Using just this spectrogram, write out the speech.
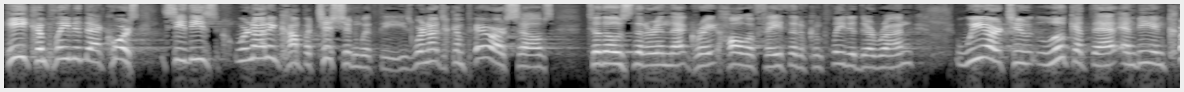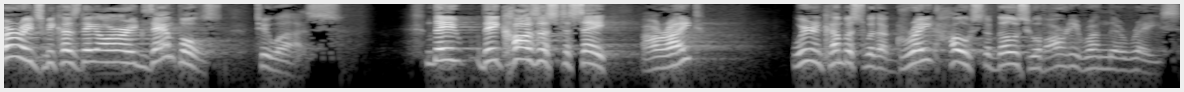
He completed that course. See, these, we're not in competition with these. We're not to compare ourselves to those that are in that great hall of faith that have completed their run. We are to look at that and be encouraged because they are examples to us. They, they cause us to say, all right, we're encompassed with a great host of those who have already run their race.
